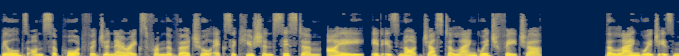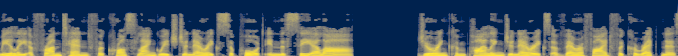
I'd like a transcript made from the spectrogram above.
builds on support for generics from the virtual execution system, i.e., it is not just a language feature. The language is merely a front-end for cross-language generics support in the CLR. During compiling generics are verified for correctness,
